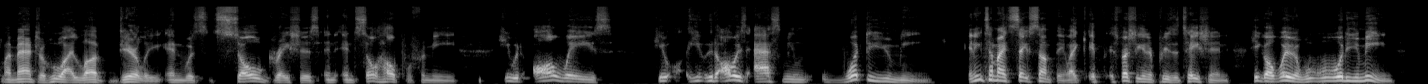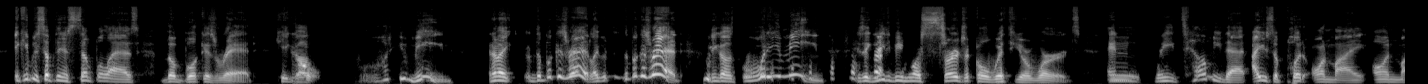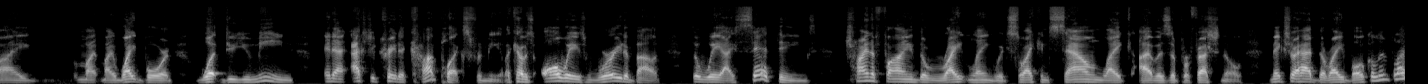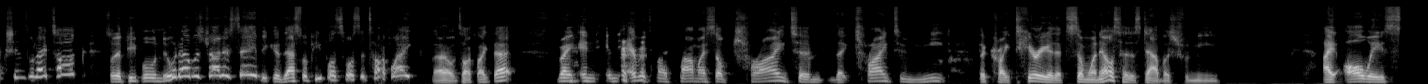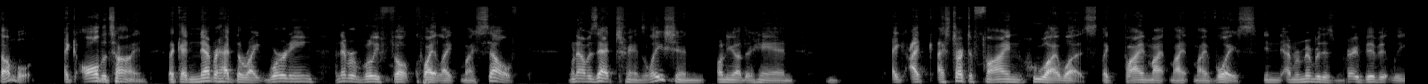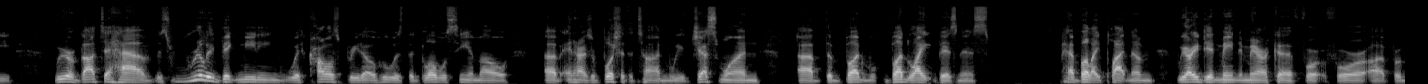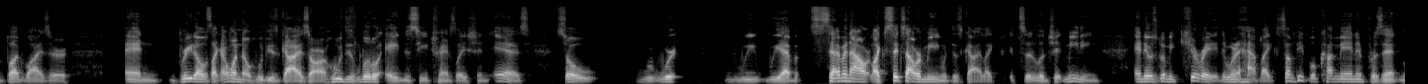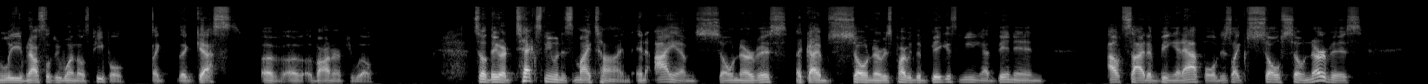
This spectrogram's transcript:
my manager, who I loved dearly and was so gracious and, and so helpful for me, he would always he he would always ask me, "What do you mean?" Anytime I say something, like if especially in a presentation, he go, "Wait a minute, what do you mean?" It could be something as simple as the book is read. He go, "What do you mean?" And I'm like, the book is red. Like the book is red. And he goes, well, what do you mean? He's like, you need to be more surgical with your words. And mm. when he tell me that, I used to put on my on my my, my whiteboard, what do you mean? And that actually created a complex for me. Like I was always worried about the way I said things, trying to find the right language so I can sound like I was a professional. Make sure I had the right vocal inflections when I talk so that people knew what I was trying to say because that's what people are supposed to talk like. But I don't talk like that right and, and every time i found myself trying to like trying to meet the criteria that someone else has established for me i always stumbled like all the mm. time like i never had the right wording i never really felt quite like myself when i was at translation on the other hand I, I, I start to find who I was, like find my, my my voice. And I remember this very vividly. We were about to have this really big meeting with Carlos Brito, who was the global CMO of Anheuser-Busch at the time. We had just won uh, the Bud Bud Light business, had Bud Light Platinum. We already did Made in America for for uh, for Budweiser. And Brito was like, I want to know who these guys are, who this little agency translation is. So we're we we have seven hour like six hour meeting with this guy like it's a legit meeting and it was going to be curated they were going to have like some people come in and present and leave and i was supposed to be one of those people like the guests of, of, of honor if you will so they would text me when it's my time, and I am so nervous. Like I'm so nervous. Probably the biggest meeting I've been in outside of being at Apple. Just like so so nervous.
